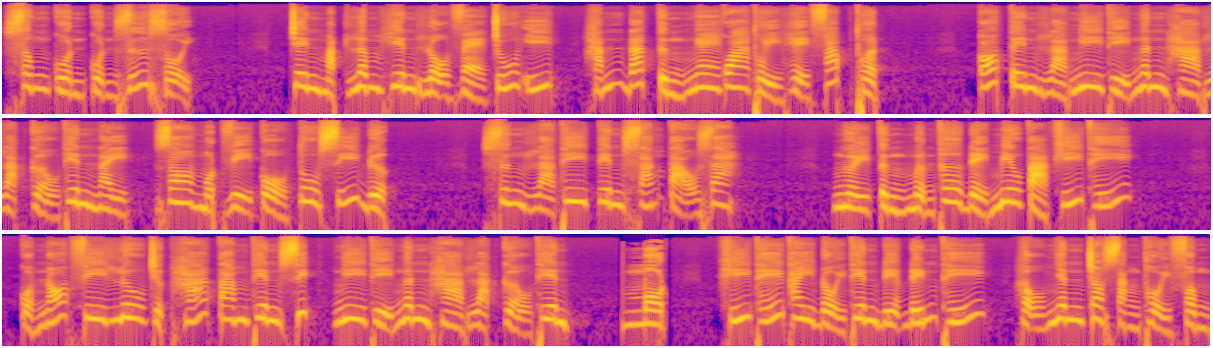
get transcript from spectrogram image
sông cuồn cuộn dữ dội. Trên mặt Lâm Hiên lộ vẻ chú ý, hắn đã từng nghe qua thủy hệ pháp thuật. Có tên là nghi thị ngân hà lạc cửu thiên này do một vị cổ tu sĩ được. Xưng là thi tiên sáng tạo ra. Người từng mượn thơ để miêu tả khí thế. Của nó phi lưu trực há tam thiên xích nghi thị ngân hà lạc cửu thiên. Một, khí thế thay đổi thiên địa đến thế. Hậu nhân cho rằng thổi phồng.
